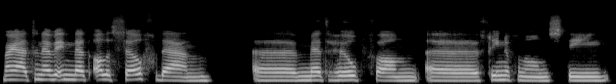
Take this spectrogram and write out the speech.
Maar ja, toen hebben we inderdaad alles zelf gedaan. Eh, met hulp van eh, vrienden van ons die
